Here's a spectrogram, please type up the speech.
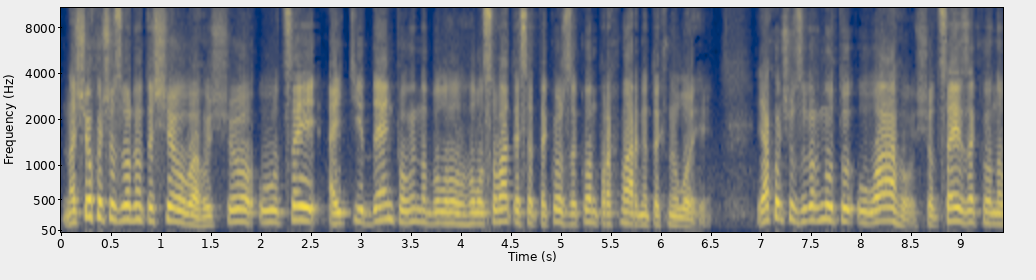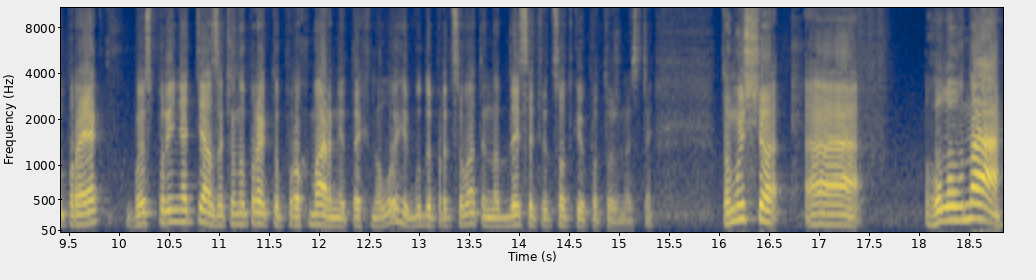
На що хочу звернути ще увагу, що у цей IT-день повинно було голосуватися також закон про хмарні технології. Я хочу звернути увагу, що цей законопроект без прийняття законопроекту про хмарні технології буде працювати на 10% потужності. Тому що е, головна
